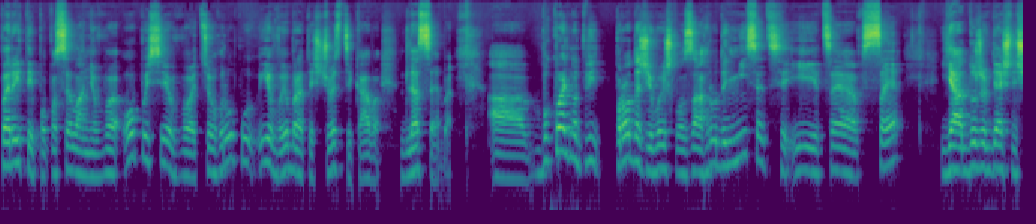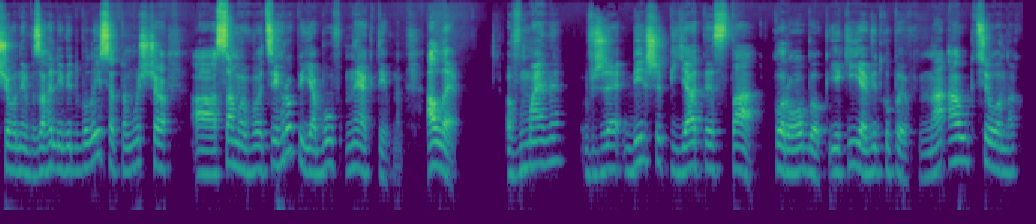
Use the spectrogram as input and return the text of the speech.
перейти по посиланню в описі в цю групу і вибрати щось цікаве для себе. А, буквально дві продажі вийшло за грудень місяць, і це все. Я дуже вдячний, що вони взагалі відбулися, тому що а, саме в цій групі я був неактивним. Але в мене вже більше 500 коробок, які я відкупив на аукціонах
